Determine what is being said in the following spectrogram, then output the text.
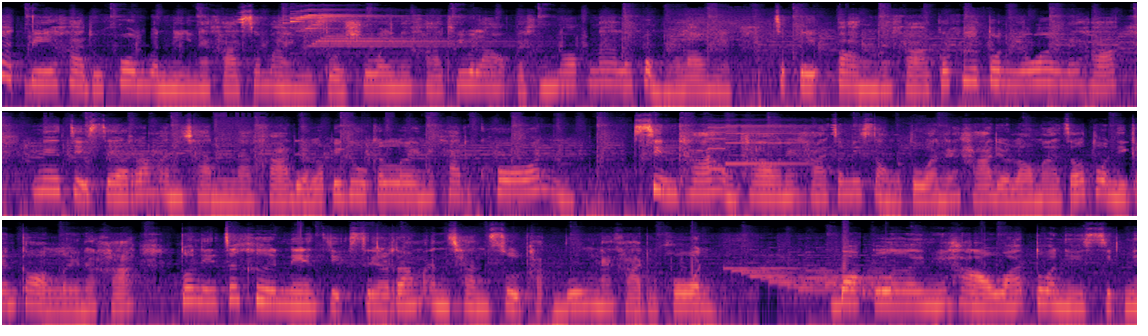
วัสดีค่ะทุกคนวันนี้นะคะ สมายมีตัวช่วยนะคะ ที่เวลาออกไปข้างนอกหน้าและผมของเราเนี่ยจะเป๊ะปังนะคะ ก็คือตัวนี้เลยนะคะเนจิเซรั่มอัญชันนะคะ เดี๋ยวเราไปดูกันเลยนะคะทุกคนสินค้าของเขานะคะจะมี 2 ตัวนะคะ เดี๋ยวเรามาเจ้าตัวนี้กันก่อนเลยนะคะ ตัวนี้จะคือเนจิเซรั่มอัญชันสูตรผักบุ้งนะคะ ทุกคน บอกเลยนะคะว่าตัวนี้ซิกเน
